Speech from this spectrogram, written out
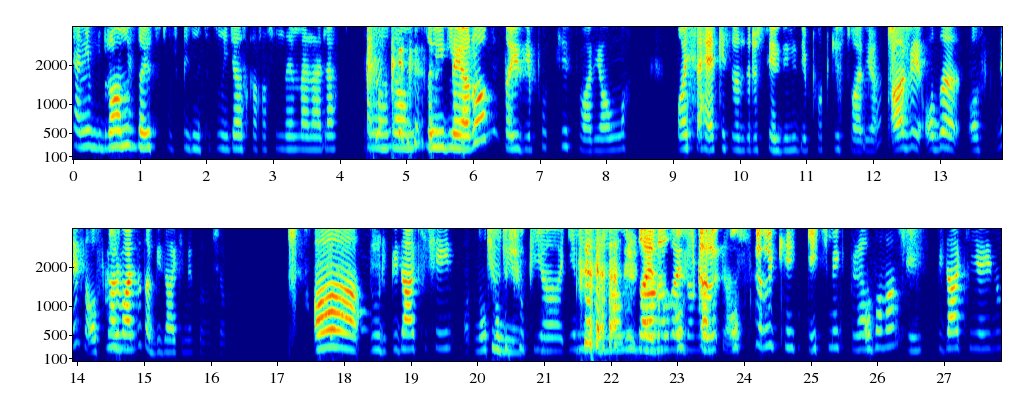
Yani Ramiz dayı tutmuş. Biz mi tutmayacağız kafasındayım ben hala. Allah Ramiz dayıyla ya. Ramiz dayı diye podcast var ya Allah. Oysa herkes öldürür sevdiğini diye podcast var ya. Abi o da Oscar, neyse Oscar Hı. Wilde'ı da bir dahakine konuşalım. Aa dur bir dahaki şeyin not Kültür alayım. şoku ya. Yemin ederim Oscar'ı Oscar. Oscar'ı geçmek biraz O zaman şey. bir dahaki yayının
